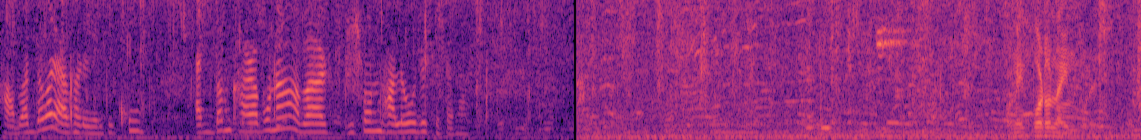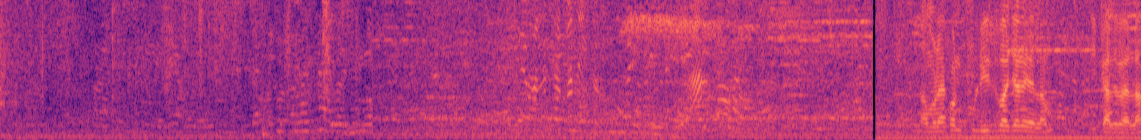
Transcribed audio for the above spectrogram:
খাবার দাবার অ্যাভারেজ আর কি। খুব একদম খারাপও না আবার ভীষণ ভালোও যে সেটা না। অনেক বড় লাইন পড়েছে। আমরা এখন পুলিশ বাজারে এলাম বিকালবেলা।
